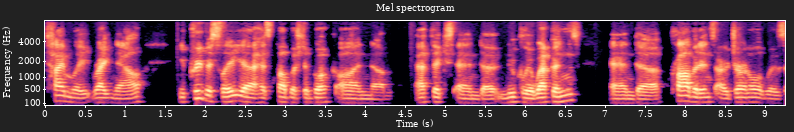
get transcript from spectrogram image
timely right now. He previously has published a book on um, ethics and nuclear weapons, and Providence, our journal, was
